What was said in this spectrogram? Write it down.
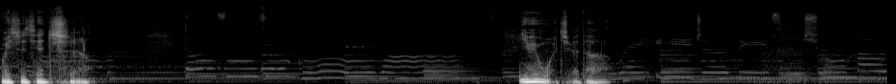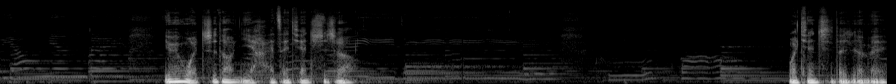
我一直坚持，因为我觉得，知道你还在坚持着，我坚持的认为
